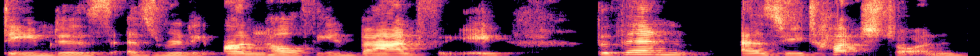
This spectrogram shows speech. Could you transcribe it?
deemed as as really unhealthy and bad for you but then as you touched on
